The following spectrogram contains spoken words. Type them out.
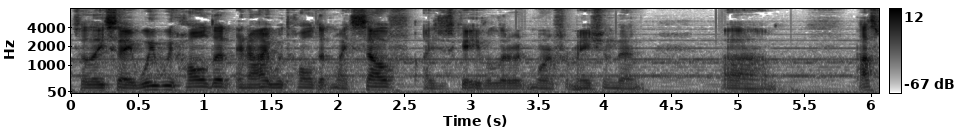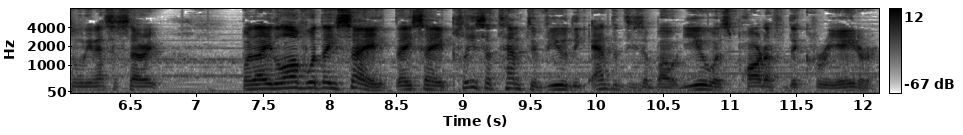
So they say we withhold it, and I withhold it myself. I just gave a little bit more information than um, possibly necessary. But I love what they say. They say, please attempt to view the entities about you as part of the Creator.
